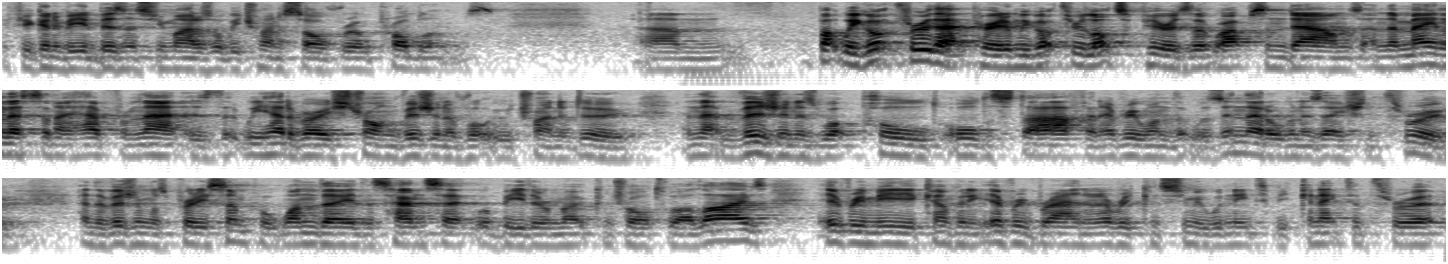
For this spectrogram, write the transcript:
if you're going to be in business, you might as well be trying to solve real problems. Um, but we got through that period and we got through lots of periods that were ups and downs. And the main lesson I have from that is that we had a very strong vision of what we were trying to do. And that vision is what pulled all the staff and everyone that was in that organization through. And the vision was pretty simple. One day, this handset would be the remote control to our lives. Every media company, every brand, and every consumer would need to be connected through it.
